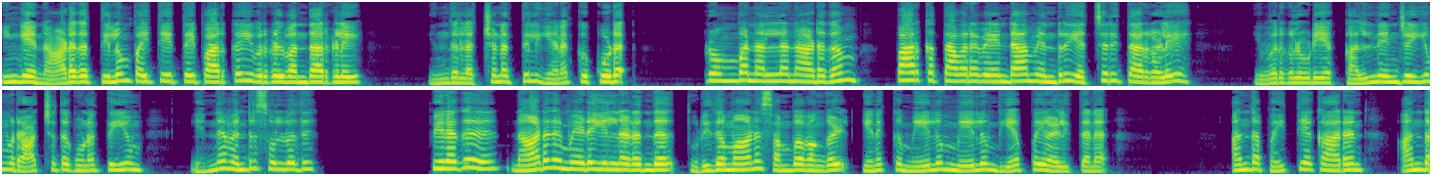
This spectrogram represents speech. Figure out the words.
இங்கே நாடகத்திலும் பைத்தியத்தை பார்க்க இவர்கள் வந்தார்களே. இந்த லட்சணத்தில் எனக்கு கூட ரொம்ப நல்ல நாடகம் பார்க்க தவற வேண்டாம் என்று எச்சரித்தார்களே. இவர்களுடைய கல் நெஞ்சையும் ராட்சத குணத்தையும் என்னவென்று சொல்வது? பிறகு நாடக மேடையில் நடந்த துரிதமான சம்பவங்கள் எனக்கு மேலும் மேலும் வியப்பை அளித்தன. அந்த பைத்தியக்காரன் அந்த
